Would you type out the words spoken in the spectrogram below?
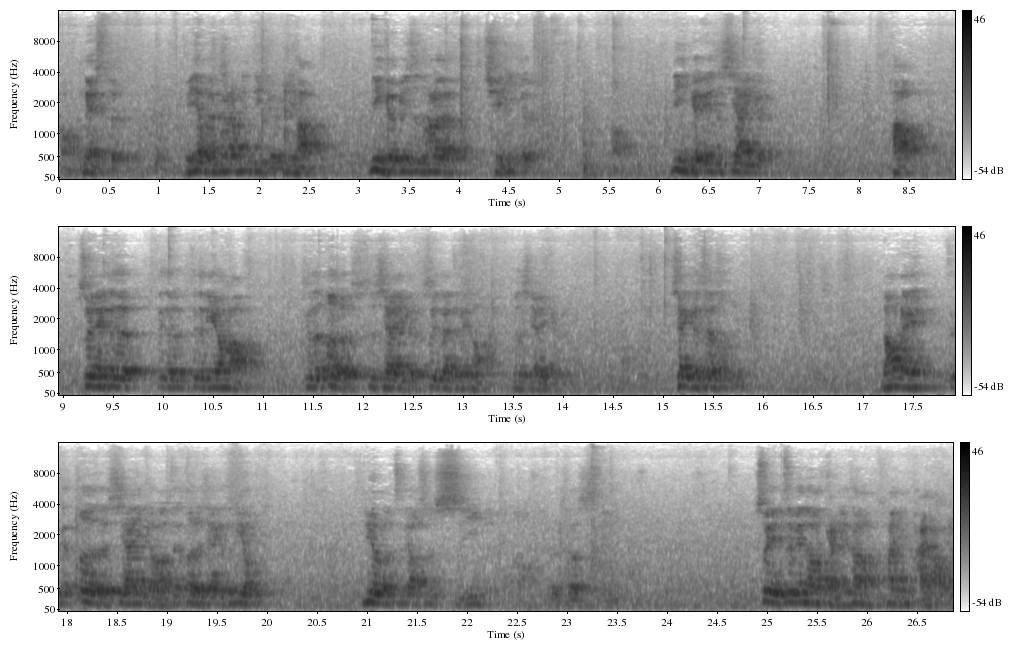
哦，next。等一下我们看到 link B 哈，link B 是它的前一个，好，link A 是下一个，好，所以呢这个这个这个地方哈。这个二是下一个，所以在这边哈，这是下一个，下一个是要是五，然后呢，这个二的下一个哈，这二的下一个是六，六的资料是十一，六的资料十一，所以这边的话感觉上它已经排好了，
